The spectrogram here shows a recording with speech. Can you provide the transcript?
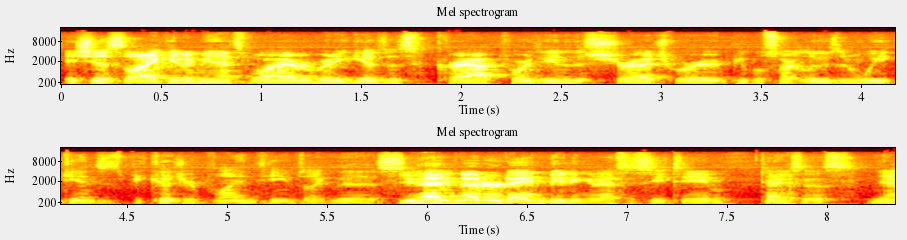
it's just like it. I mean, that's why everybody gives us crap towards the end of the stretch where people start losing weekends. It's because you're playing teams like this. You had Notre Dame beating an SEC team, Texas, yeah.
